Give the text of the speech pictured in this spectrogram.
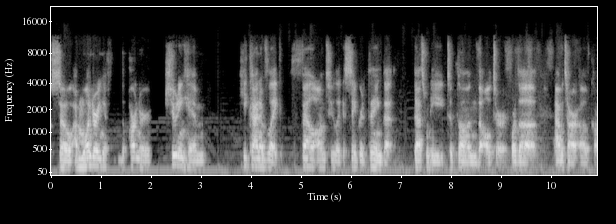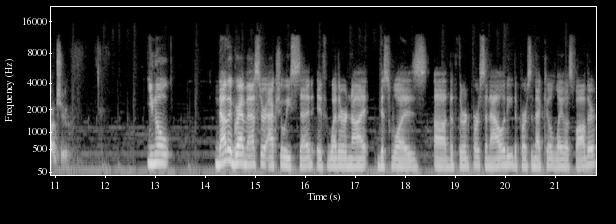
So I'm wondering if the partner shooting him, he kind of like fell onto like a sacred thing that that's when he took on the altar or the avatar of Khonshu. you know, now that Grandmaster actually said if whether or not this was uh the third personality, the person that killed Layla's father,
